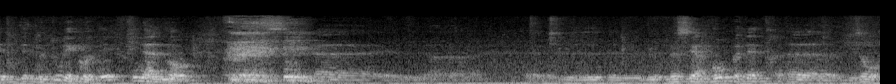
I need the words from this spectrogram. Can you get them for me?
de, tous les côtés, finalement, euh, c'est le, cerveau peut-être, disons,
